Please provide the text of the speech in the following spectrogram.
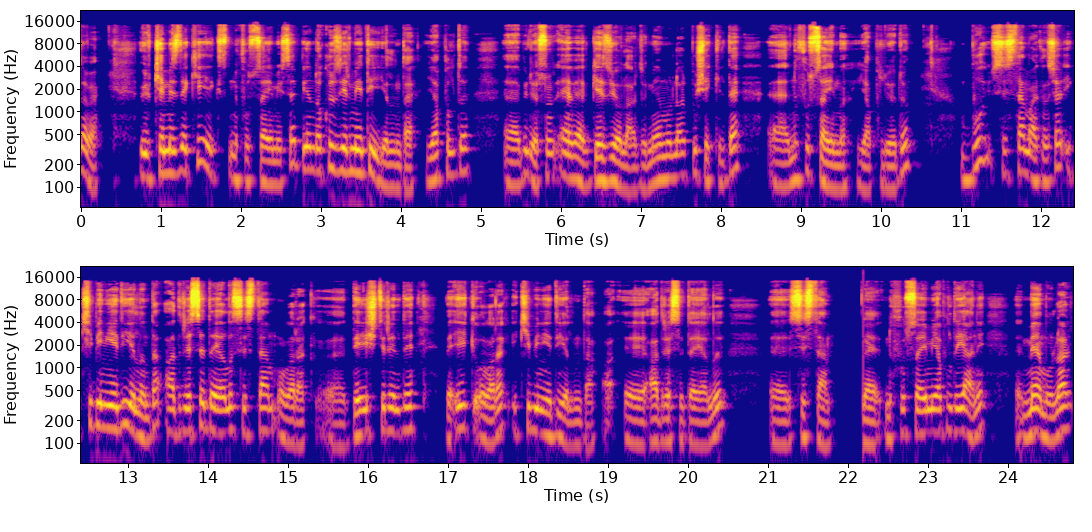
Değil mi? Ülkemizdeki ilk nüfus sayımı ise 1927 yılında yapıldı. E, biliyorsunuz ev ev geziyorlardı memurlar. Bu şekilde e, nüfus sayımı yapılıyordu. Bu sistem arkadaşlar 2007 yılında adrese dayalı sistem olarak e, değiştirildi ve ilk olarak 2007 yılında e, adrese dayalı e, sistemle nüfus sayımı yapıldı. Yani e, memurlar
